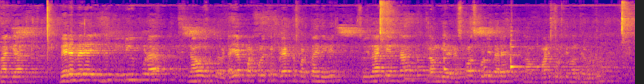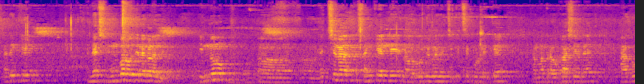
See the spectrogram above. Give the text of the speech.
ಭಾಗ್ಯ. ಬೇರೆ ಬೇರೆ ಇದು ಇವರಿಗೂ ಕೂಡ ನಾವು ಟೈಅಪ್ ಮಾಡ್ಕೊಳ್ಳೋಕ್ಕೆ ಪ್ರಯತ್ನ ಪಡ್ತಾ ಇದ್ದೀವಿ. ಸೊ, ಇಲಾಖೆಯಿಂದ ನಮಗೆ ರೆಸ್ಪಾನ್ಸ್ ಕೊಟ್ಟಿದ್ದಾರೆ. ನಾವು ಮಾಡಿಕೊಡ್ತೀವಿ ಅಂತ ಹೇಳ್ಬಿಟ್ಟು. ಅದಕ್ಕೆ ನೆಕ್ಸ್ಟ್ ಮುಂಬರುವ ದಿನಗಳಲ್ಲಿ ಇನ್ನೂ ಹೆಚ್ಚಿನ ಸಂಖ್ಯೆಯಲ್ಲಿ ನಾವು ರೋಗಿಗಳಿಗೆ ಚಿಕಿತ್ಸೆ ಕೊಡಲಿಕ್ಕೆ ನಮ್ಮ ಹತ್ರ ಅವಕಾಶ ಇದೆ. ಹಾಗೂ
